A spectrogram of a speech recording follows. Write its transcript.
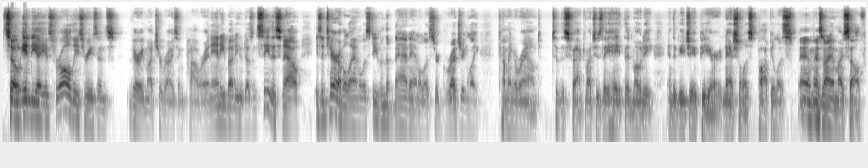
So India is, for all these reasons, very much a rising power. And anybody who doesn't see this now is a terrible analyst. Even the bad analysts are grudgingly coming around to this fact, much as they hate that Modi and the BJP are nationalist populists, as I am myself.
